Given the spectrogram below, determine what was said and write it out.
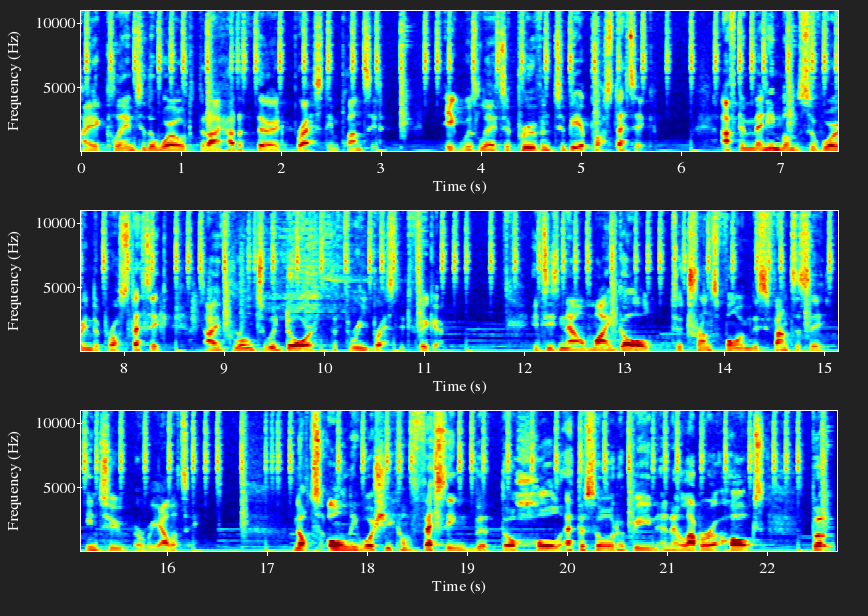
I had claimed to the world that I had a third breast implanted. It was later proven to be a prosthetic. After many months of wearing the prosthetic, I've grown to adore the three-breasted figure. It is now my goal to transform this fantasy into a reality. Not only was she confessing that the whole episode had been an elaborate hoax, but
